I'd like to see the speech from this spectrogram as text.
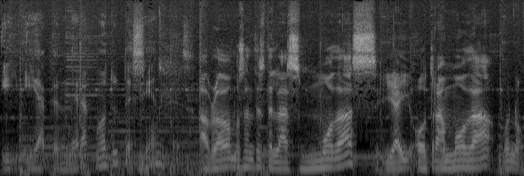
y, y atender a cómo tú te sientes. Hablábamos antes de las modas y hay otra moda, bueno,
